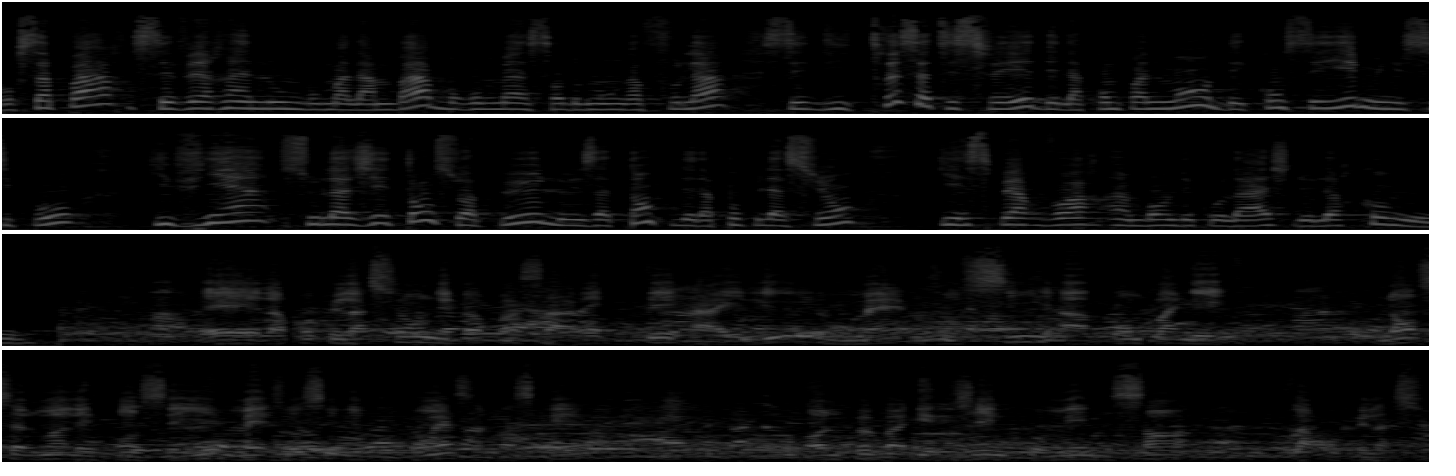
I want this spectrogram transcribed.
Pour sa part, Séverin Lumbu Malamba, bourgmestre de Mongafula, s'est dit très satisfait de l'accompagnement des conseillers municipaux qui vient soulager tant soit peu les attentes de la population qui espère voir un bon décollage de leur commune. Et la population ne doit pas s'arrêter à élire, mais aussi à accompagner non seulement les conseillers, mais aussi les bourgmestres, parce qu'on ne peut pas diriger une commune sans la population.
